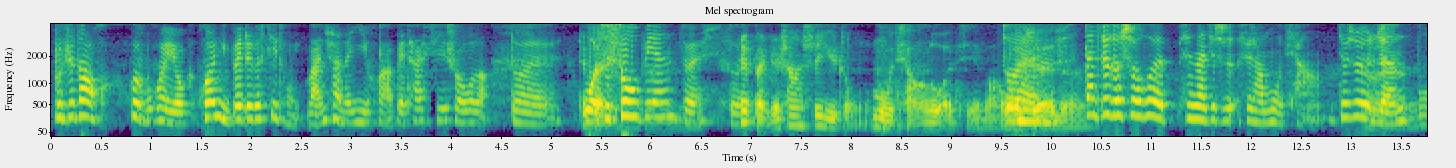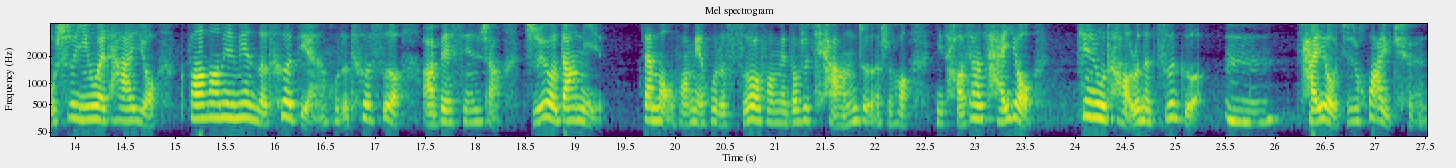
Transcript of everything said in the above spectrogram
不知道会不会有，或者你被这个系统完全的异化，被它吸收了。对，我是收编，对，对这本质上是一种慕强逻辑嘛？我觉得，但这个社会现在就是非常慕强，就是人不是因为他有方方面面的特点或者特色而被欣赏，只有当你在某方面或者所有方面都是强者的时候，你好像才有进入讨论的资格，嗯，才有就是话语权。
